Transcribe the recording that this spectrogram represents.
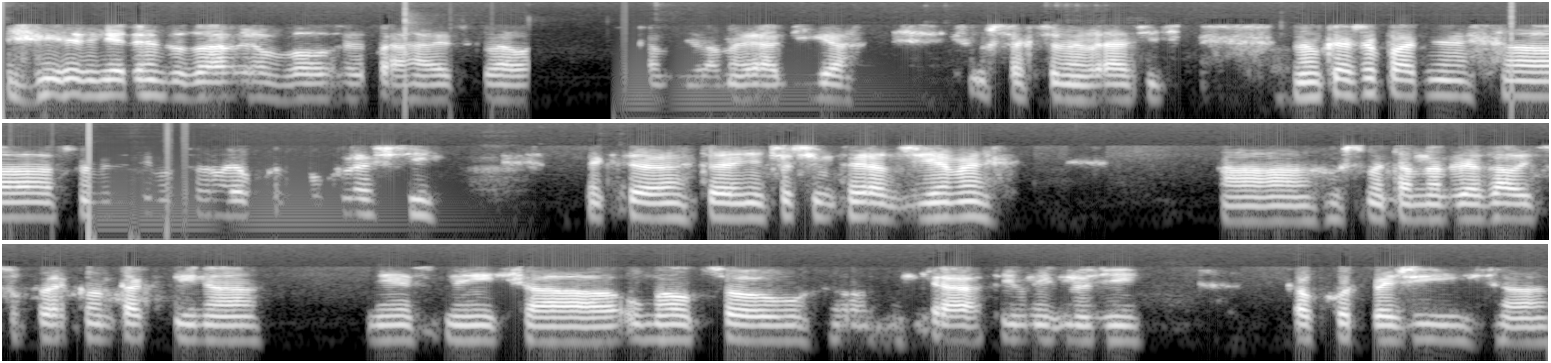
Jeden zo záverov bol, že Praha je skvelá. Kam bývame radi a už sa chceme vrátiť. No každopádne uh, sme medzi tým otvorili obchod v Bukurešti, tak to, to je niečo, čím teraz žijeme. A už sme tam nadviazali super kontakty na miestných uh, umelcov, kreatívnych ľudí. Obchod beží a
